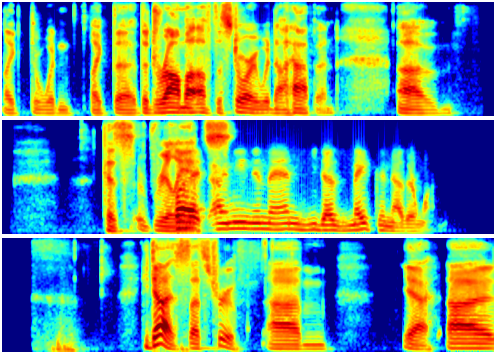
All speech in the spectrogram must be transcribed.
like there wouldn't like the the drama of the story would not happen. Um because really But I mean, in the end, he does make another one. he does, that's true. Um yeah. Uh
